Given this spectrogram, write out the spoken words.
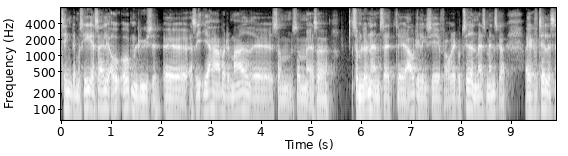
ting, der måske ikke er særlig åbenlyse. Øh, altså, jeg har arbejdet meget øh, som, som altså, som lønansat øh, afdelingschef og rekrutteret en masse mennesker. Og jeg kan fortælle, at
